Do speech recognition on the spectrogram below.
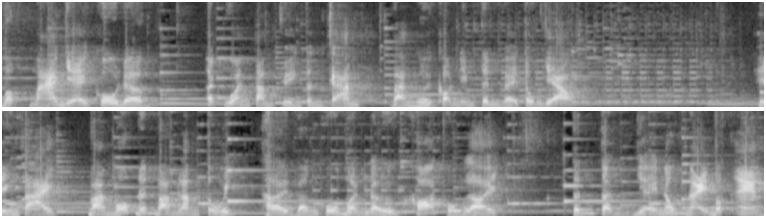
mật mã dễ cô đơn, ít quan tâm chuyện tình cảm và người có niềm tin về tôn giáo. Hiện tại 31 đến 35 tuổi, thời vận của mệnh nữ khó thuận lợi, tính tình dễ nóng nảy bất an.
